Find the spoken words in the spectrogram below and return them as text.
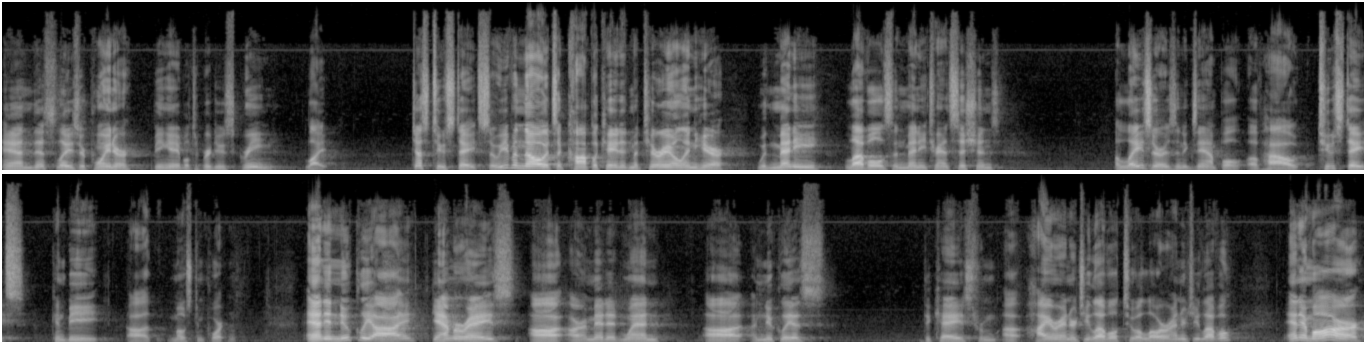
and this laser pointer being able to produce green light. Just two states. So even though it's a complicated material in here with many levels and many transitions, a laser is an example of how two states can be uh, most important. And in nuclei, gamma rays uh, are emitted when uh, a nucleus decays from a higher energy level to a lower energy level. NMR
